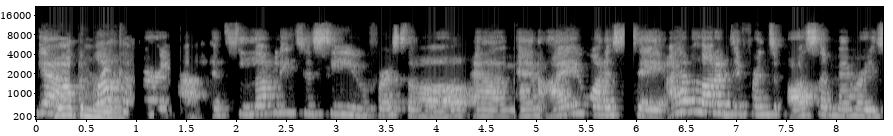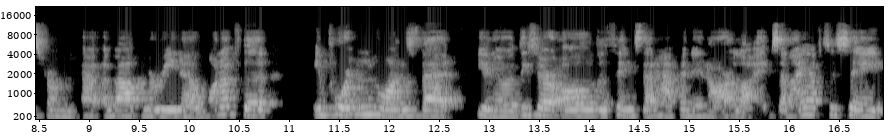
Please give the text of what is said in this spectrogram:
yeah, welcome, Marina. Welcome, Marina. It's lovely to see you, first of all. Um, and I want to say I have a lot of different awesome memories from uh, about Marina. One of the important ones that you know these are all the things that happen in our lives, and I have to say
